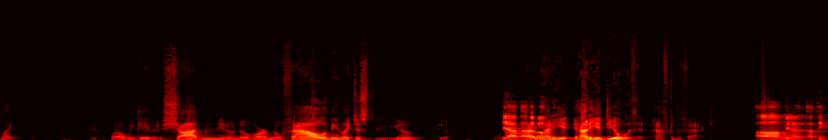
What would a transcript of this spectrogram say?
like, well, we gave it a shot, and you know, no harm, no foul. I mean, like, just you know, yeah. How, how do you how do you deal with it after the fact? I mean, I, I think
